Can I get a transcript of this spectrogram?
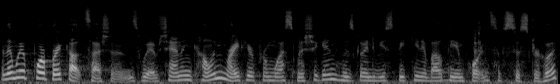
And then we have four breakout sessions. We have Shannon Cohen, right here from West Michigan, who's going to be speaking about the importance of sisterhood.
